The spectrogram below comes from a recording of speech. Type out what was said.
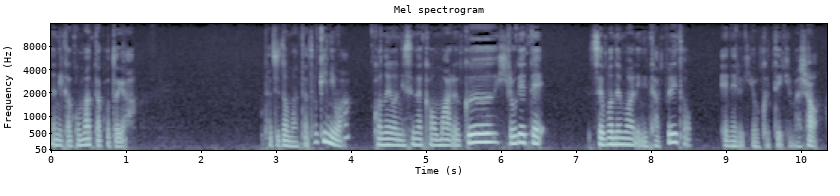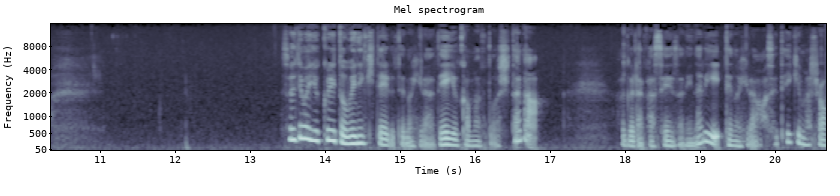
何か困ったことや立ち止まった時にはこのように背中を丸く広げて背骨周りにたっぷりとエネルギーを送っていきましょう。それではゆっくりと上に来ている手のひらで床マットをしたらあぐらか正座になり手のひらを合わせていきましょう。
